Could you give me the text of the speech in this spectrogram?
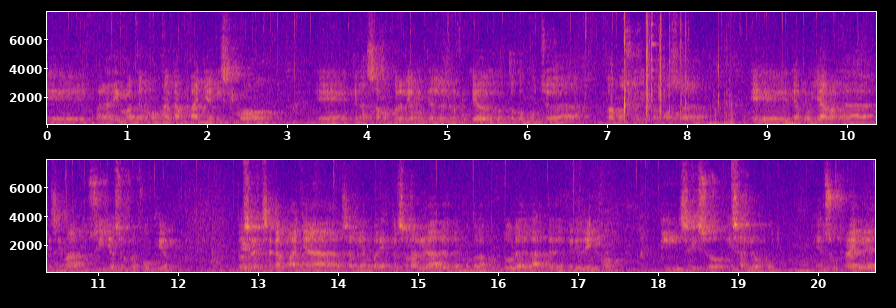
eh, paradigma tenemos una campaña que hicimos, eh, que lanzamos por el Día Mundial del Refugiado, que contó con muchos famosos y famosas eh, que apoyaban la que se llamaba Tu silla, su refugio entonces, en esa campaña salían varias personalidades del mundo de la cultura, del arte, del periodismo y se hizo y salió en sus redes.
